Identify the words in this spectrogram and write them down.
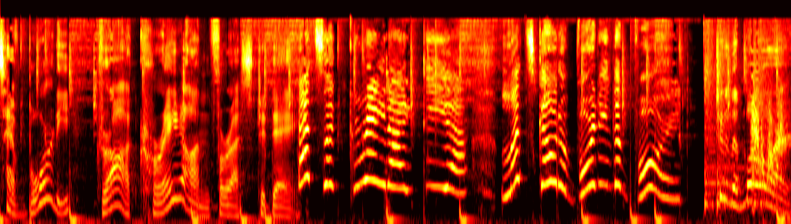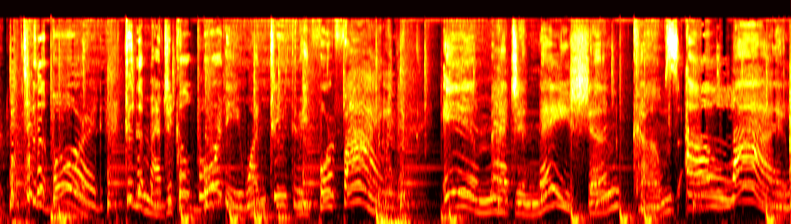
let's have Bordy draw a crayon for us today. That's a great idea! Let's go to Bordy the Board. To the board! To the board! To the magical Bordy! One, two, three, four, five. Imagination comes alive!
